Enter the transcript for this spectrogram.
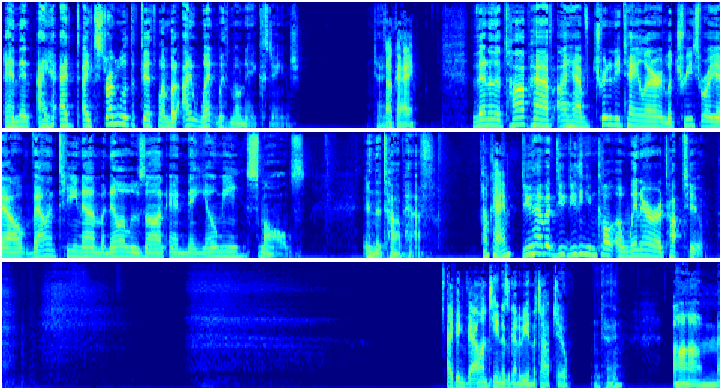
and then I, I I struggled with the fifth one, but I went with Monét X Change. Okay. Okay. Then in the top half, I have Trinity Taylor, Latrice Royale, Valentina, Manila Luzon, and Naomi Smalls in the top half. Okay. Do you have a? Do you, do you think you can call a winner or a top two? I think Valentina is gonna be in the top two. Okay. Um,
